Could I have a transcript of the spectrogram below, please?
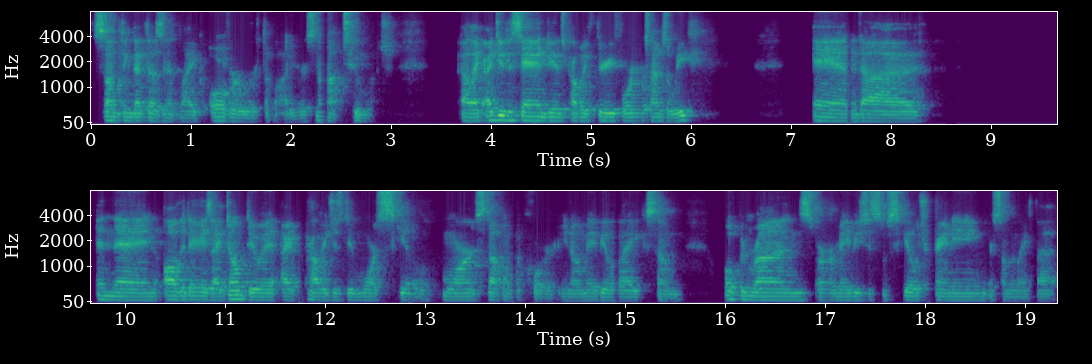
something that doesn't like overwork the body or it's not too much. Uh, like I do the sand dunes probably three, four times a week. And uh, and then all the days I don't do it, I probably just do more skill, more stuff on the court, you know, maybe like some open runs or maybe just some skill training or something like that.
